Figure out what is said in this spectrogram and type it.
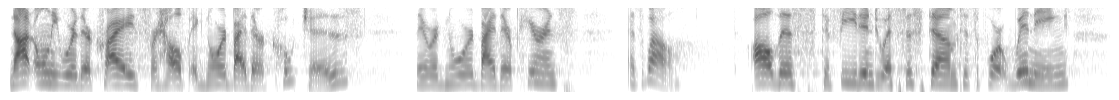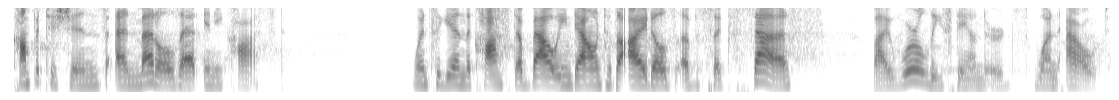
Not only were their cries for help ignored by their coaches, they were ignored by their parents as well. All this to feed into a system to support winning competitions and medals at any cost. Once again, the cost of bowing down to the idols of success by worldly standards won out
